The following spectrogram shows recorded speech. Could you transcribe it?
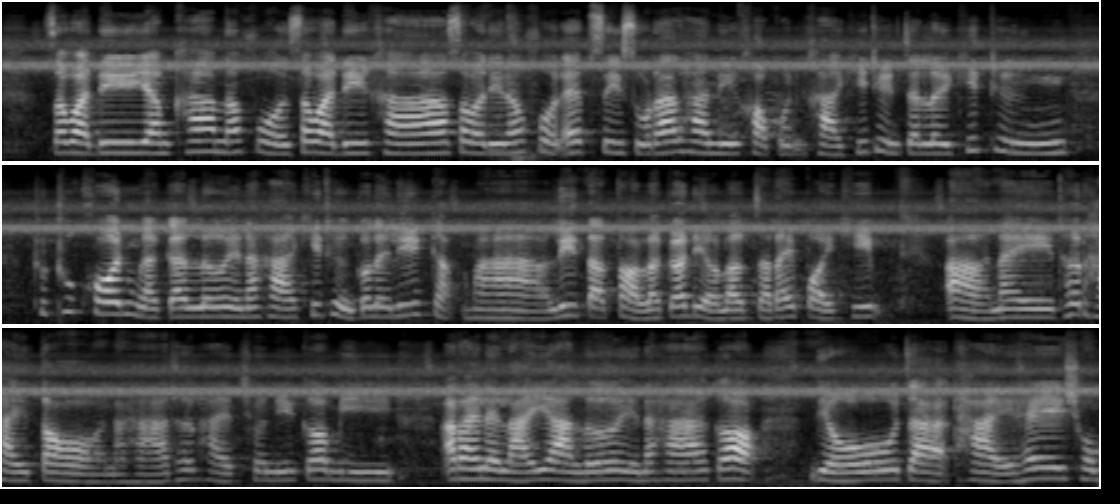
ๆ สวัสดียามค่ำน้ำฝน สวัสดีค่ะ สวัสดีน้ำฝน FC สุราษฎร์ธานีขอบคุณค่ะคิดถึงจังเลยคิดถึง ทุกๆ คนเหมือนกันเลยนะคะ คิดถึงก็เลยรีบกลับมารีบตัดต่อแล้วก็เดี๋ยวเราจะได้ปล่อยคลิปในเทิดไทยต่อนะคะ เทิดไทยช่วงนี้ก็มีอะไรหลาย ๆ อย่างเลยนะคะ ก็เดี๋ยวจะถ่ายให้ชม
